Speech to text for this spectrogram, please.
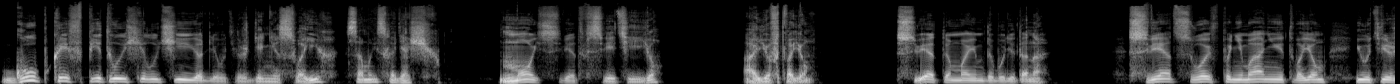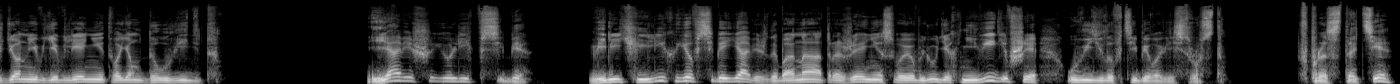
губкой впитывающей лучи ее для утверждения своих самоисходящих. Мой свет в свете ее, а ее в твоем. Светом моим да будет она. Свет свой в понимании твоем и утвержденный в явлении твоем да увидит. Явишь ее лик в себе — Величие лик ее в себе явишь, дабы она, отражение свое в людях не видевшее, увидела в тебе во весь рост. В простоте,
